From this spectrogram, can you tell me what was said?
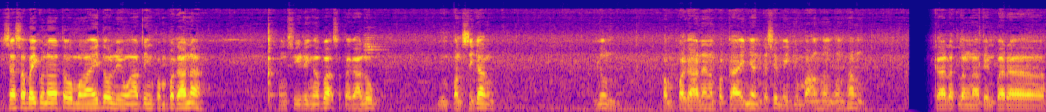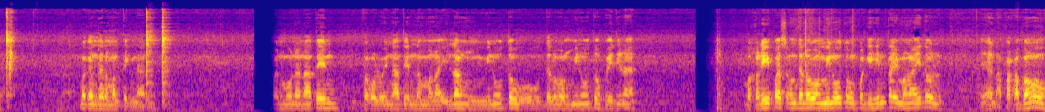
Isasabay ko na ito mga idol, yung ating pampagana. Ang siling haba sa Tagalog. Yung pansigang. Yun. Pampagana ng pagkain yan kasi medyo maanghang-anghang. Kalat lang natin para maganda naman tignan. Pan muna natin, pakuluin natin ng mga ilang minuto o dalawang minuto, pwede na. Makalipas ang dalawang minutong paghihintay mga idol. Ayan, napakabango.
